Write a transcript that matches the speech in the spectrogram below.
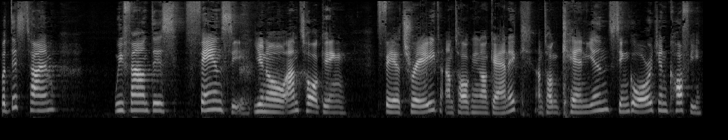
But this time, we found this fancy, you know, I'm talking fair trade, I'm talking organic, I'm talking Kenyan, single origin coffee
